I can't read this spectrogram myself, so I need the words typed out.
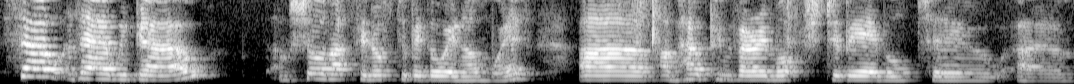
So there we go. I'm sure that's enough to be going on with. Um, I'm hoping very much to be able to um,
